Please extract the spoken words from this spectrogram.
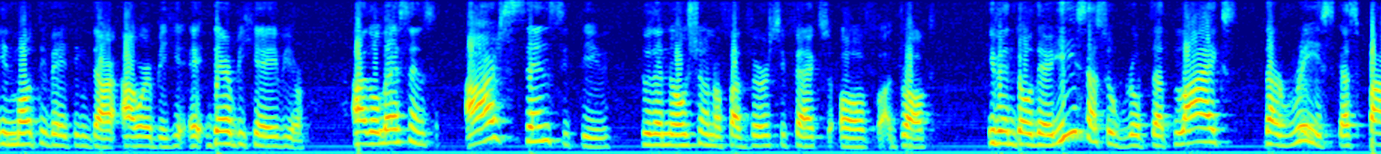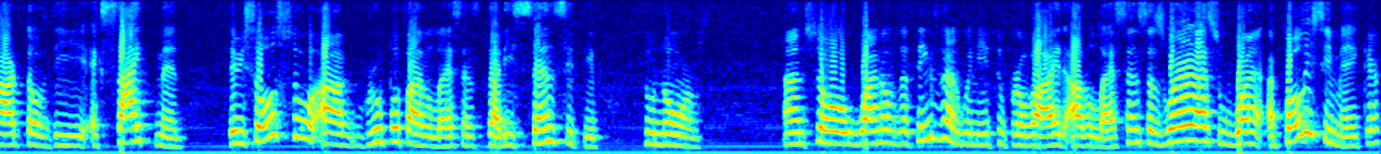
in motivating their, our, their behavior. Adolescents are sensitive to the notion of adverse effects of drugs, even though there is a subgroup that likes the risk as part of the excitement there is also a group of adolescents that is sensitive to norms. And so one of the things that we need to provide adolescents, as well as one, a policymaker,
